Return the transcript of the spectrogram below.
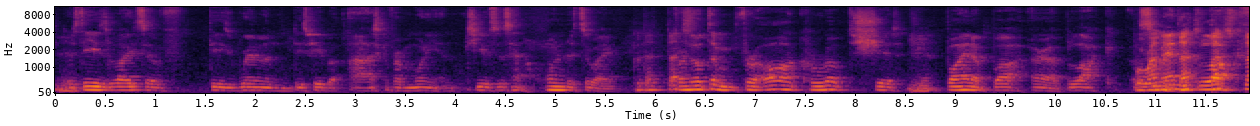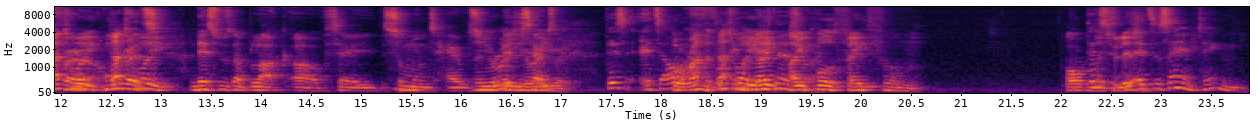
Yeah. there's these lights of these women, these people asking for money, and she was just send hundreds away But that, for nothing, for all corrupt shit. yeah. Buying a block or a block, a But cement that's, block that's, that's for why hundreds, that's why and this was a block of say someone's house, no, you're right, religious right, house. you're right. This it's all. But. Randall, that's why business, I, I pull faith from organized religion. it's the same thing.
